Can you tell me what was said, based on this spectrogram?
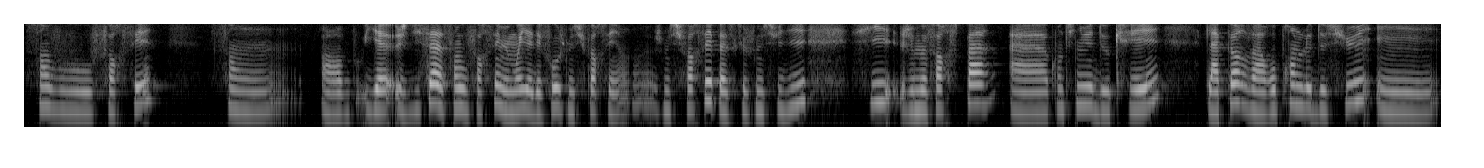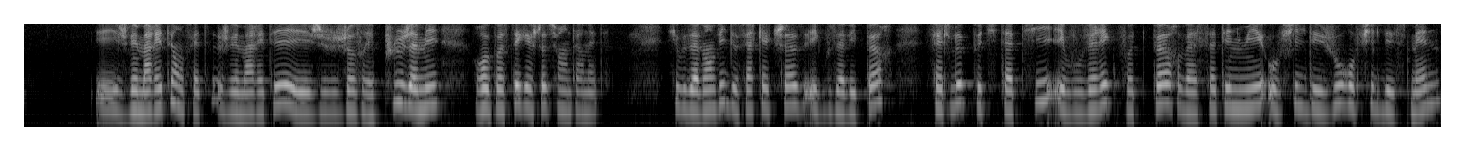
sans vous forcer, sans... Alors, je dis ça sans vous forcer, mais moi, il y a des fois où je me suis forcée. Hein. Je me suis forcée parce que je me suis dit, si je me force pas à continuer de créer, la peur va reprendre le dessus et, et je vais m'arrêter en fait. Je vais m'arrêter et j'oserai plus jamais reposter quelque chose sur Internet. Si vous avez envie de faire quelque chose et que vous avez peur, faites-le petit à petit et vous verrez que votre peur va s'atténuer au fil des jours, au fil des semaines,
